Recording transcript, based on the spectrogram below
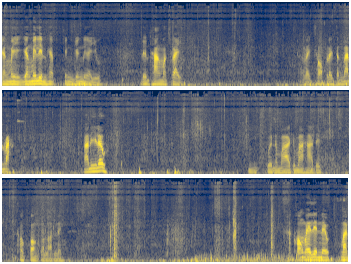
ยังไม่ยังไม่เล่นครับ ยังยังเหนื่อยอยู่ เดินทางมาไกล อะไรชอบอะไรตั้งนั้นวะ อันนี้เร็วนี่กล้วยน้ำว้าจะมาหาแต่เข้ากล้องตลอดเลยของไม่เล่นในวัน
